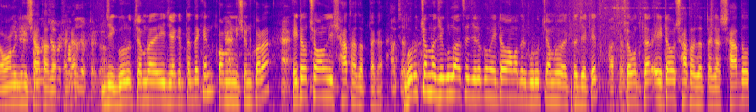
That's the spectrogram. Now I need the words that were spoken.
অনলি সাত হাজার টাকা। 7,000 জি গরুর চামড়া এই জ্যাকেটটা দেখেন কম্বিনেশন করা। হ্যাঁ। এটা হচ্ছে অনলি সাত হাজার টাকা। আচ্ছা, গরুর চামড়া যেগুলো আছে যেরকম এটাও আমাদের গরুর চামড়া একটা জ্যাকেট। আচ্ছা। চমৎকার এটাও সাত হাজার টাকা। সাদা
